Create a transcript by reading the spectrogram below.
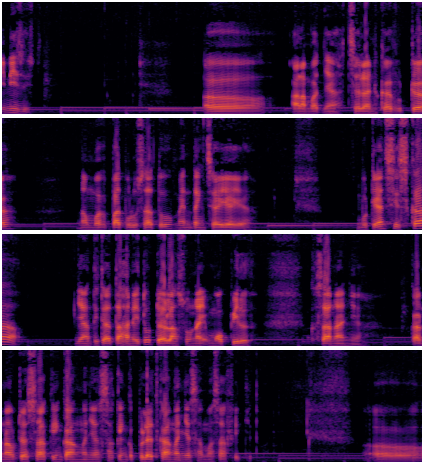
ini uh, alamatnya Jalan Garuda nomor 41 Menteng Jaya ya. Kemudian Siska yang tidak tahan itu udah langsung naik mobil ke sananya. Karena udah saking kangennya saking kebelet kangennya sama Safik gitu. Uh,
